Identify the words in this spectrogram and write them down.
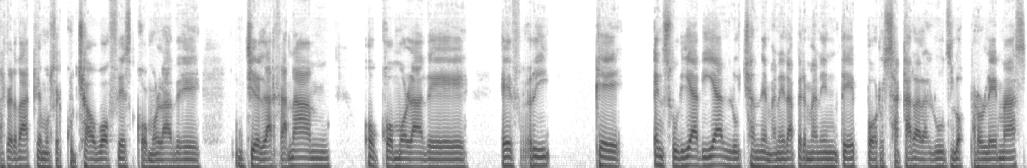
es verdad que hemos escuchado voces como la de Yela Hanam o como la de Efri, que en su día a día luchan de manera permanente por sacar a la luz los problemas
